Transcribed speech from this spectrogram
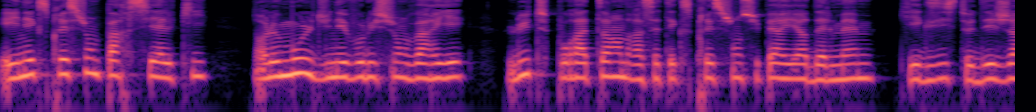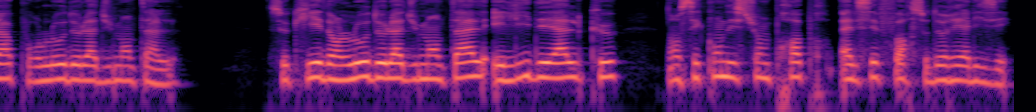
et une expression partielle qui, dans le moule d'une évolution variée, lutte pour atteindre à cette expression supérieure d'elle-même qui existe déjà pour l'au-delà du mental. Ce qui est dans l'au-delà du mental est l'idéal que, dans ses conditions propres, elle s'efforce de réaliser.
